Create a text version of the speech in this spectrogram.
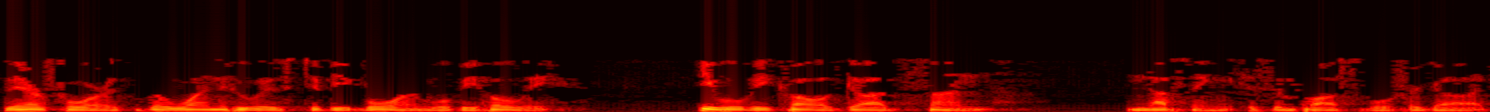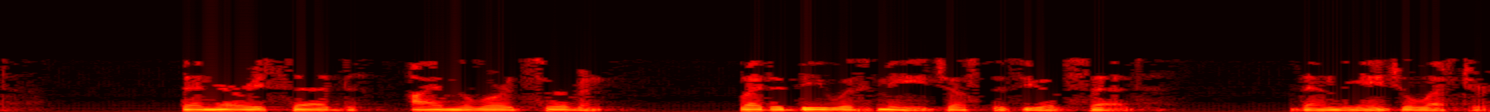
Therefore, the one who is to be born will be holy. He will be called God's Son. Nothing is impossible for God. Then Mary said, I am the Lord's servant. Let it be with me just as you have said. Then the angel left her.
